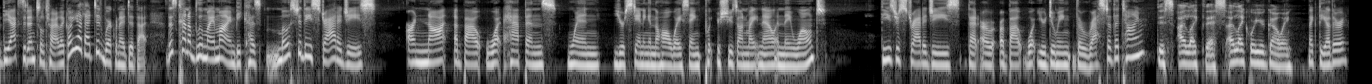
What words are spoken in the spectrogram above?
The accidental try, like, oh, yeah, that did work when I did that. This kind of blew my mind because most of these strategies are not about what happens when you're standing in the hallway saying, put your shoes on right now, and they won't. These are strategies that are about what you're doing the rest of the time. This, I like this. I like where you're going. Like the other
